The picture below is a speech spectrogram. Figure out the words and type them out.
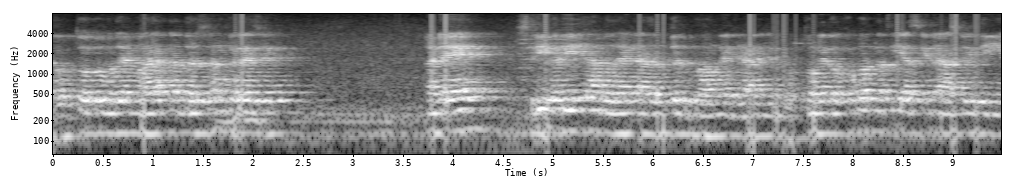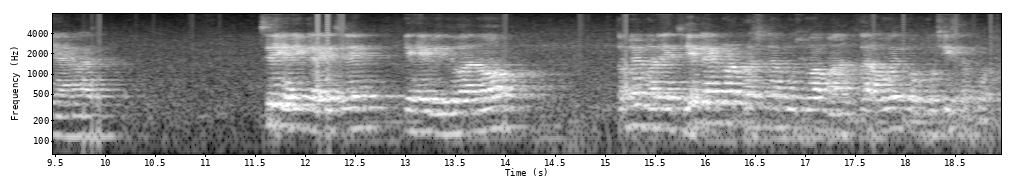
ભક્તો તો બધા મહારાજના દર્શન કરે છે. અને શ્રી હરિ આ બધાના હૃદય ભાવને જાણે છે. ભક્તોને તો ખબર નથી આ શેના આશ્રયથી અહીંયા આવ્યા છે. શ્રી હરિ કહે છે કે, હે વિદ્વાનો તમે મને જે કંઈ પણ પ્રશ્ન પૂછવા માંગતા હોય તો પૂછી શકો છો.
